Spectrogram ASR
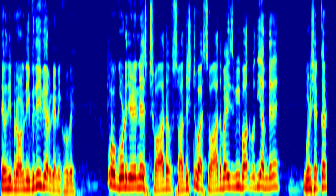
ਤੇ ਉਹਦੀ ਬਣਾਉਣ ਦੀ ਵਿਧੀ ਵੀ ਆਰਗੇਨਿਕ ਹੋਵੇ। ਉਹ ਗੁੜ ਜਿਹੜੇ ਨੇ ਸਵਾਦ ਸਵਾਦਿਸ਼ਟ ਵਾ- ਸਵਾਦ ਵਾਈਜ਼ ਵੀ ਬਹੁਤ ਵਧੀਆ ਹੁੰਦੇ ਨੇ ਗੁੜ ਸ਼ੱਕਰ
